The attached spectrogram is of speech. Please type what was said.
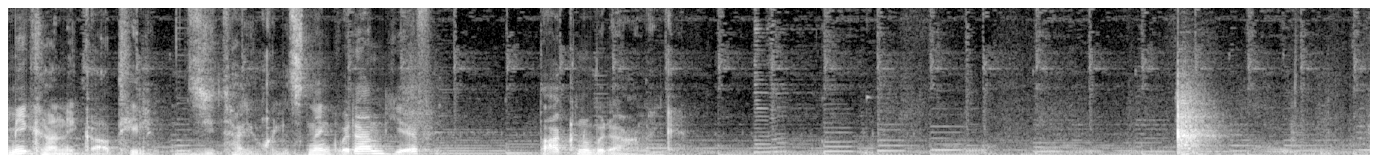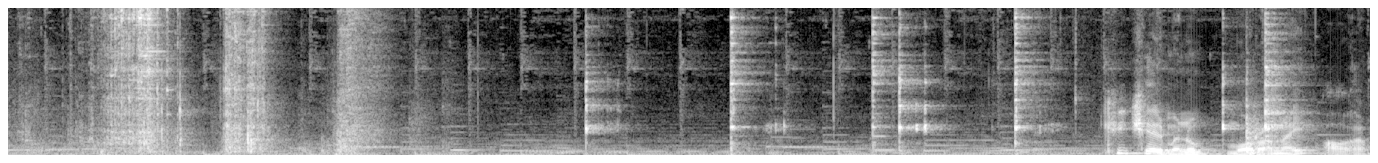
Մի քանի կաթիլ ձիթայուղ լցնենք վրան եւ տակնու վրա անենք։ Քիչ էր մնում մոռանայի աղը։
